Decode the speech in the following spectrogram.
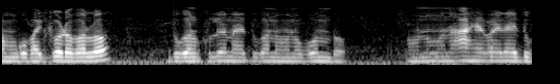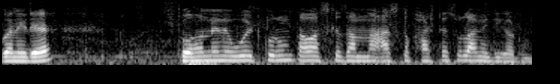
আমগো ভাগ্যটা ভালো। দোকান খুলে নাই, দোকান এখনও বন্ধ। এখনও মানে আহে পাই নাই দোকানিরে। তো ওখানে ওয়েট করুম, তাও আজকে যাম না, আজকে ফার্স্টে চুল আমি দি কাটুম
